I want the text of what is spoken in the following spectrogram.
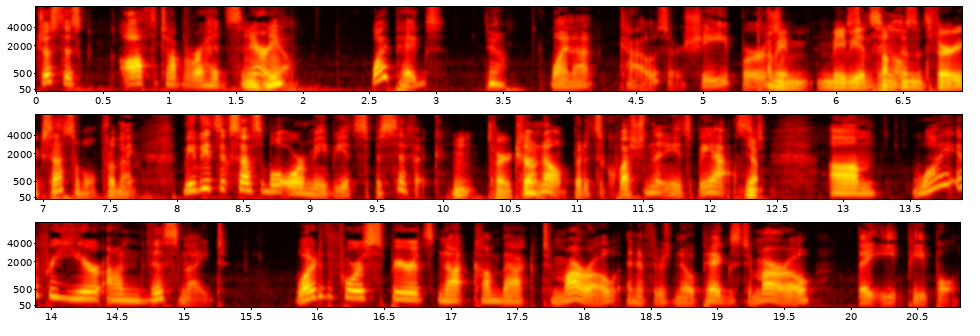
just this off the top of our head scenario: Why pigs? Why not cows or sheep or? I mean, maybe it's something else? that's very accessible for them. maybe it's accessible or maybe it's specific. Hmm, it's very true. Don't know, but it's a question that needs to be asked. Yep. Um, why every year on this night? Why do the forest spirits not come back tomorrow? And if there's no pigs tomorrow, they eat people.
